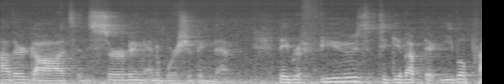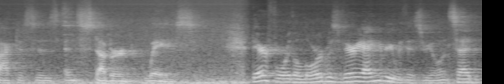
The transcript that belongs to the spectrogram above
other gods and serving and worshiping them. They refused to give up their evil practices and stubborn ways. Therefore, the Lord was very angry with Israel and said,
